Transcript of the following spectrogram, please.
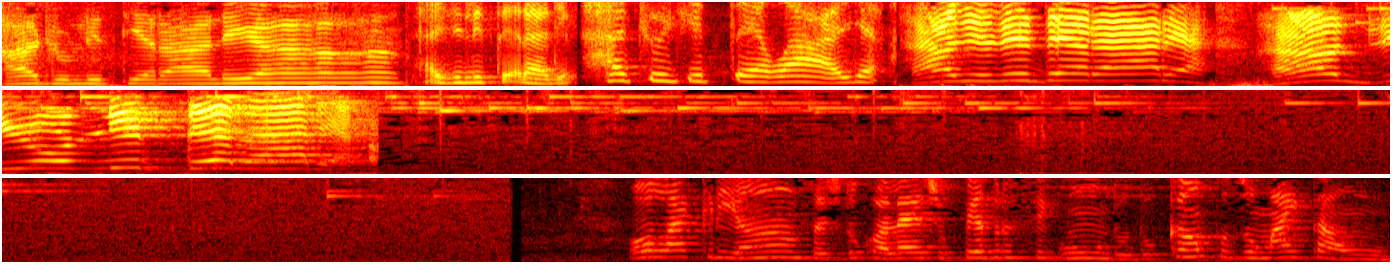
Rádio Literária. Rádio Literária. Rádio Literária. Rádio Literária. Rádio Literária. Olá, crianças do Colégio Pedro II, do campus Humaitaum.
